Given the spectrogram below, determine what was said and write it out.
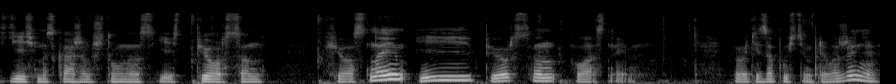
Здесь мы скажем, что у нас есть person first name и person last name. Давайте запустим приложение.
